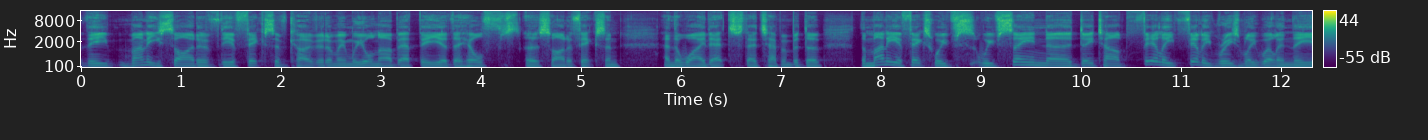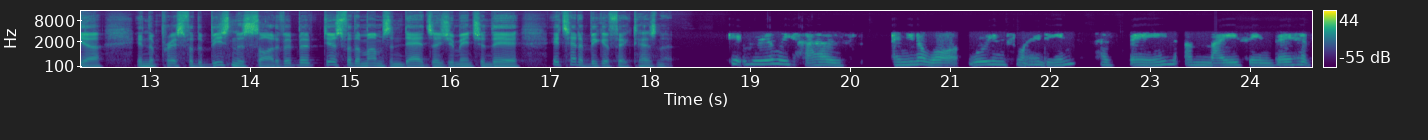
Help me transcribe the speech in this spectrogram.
The money side of the effects of COVID. I mean, we all know about the uh, the health uh, side effects and, and the way that's that's happened. But the the money effects we've we've seen uh, detailed fairly fairly reasonably well in the uh, in the press for the business side of it. But just for the mums and dads, as you mentioned there, it's had a big effect, hasn't it? It really has. And you know what? Williams Landing has been amazing. There have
